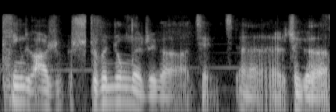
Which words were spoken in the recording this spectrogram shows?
听这个二十十分钟的这个简呃这个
